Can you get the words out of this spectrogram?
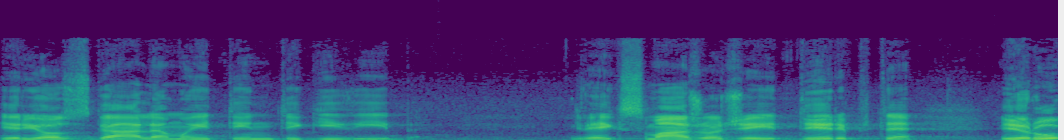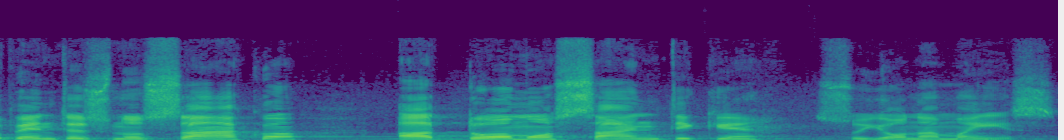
ir jos galę maitinti gyvybę. Veiksmažodžiai dirbti ir rūpintis nusako Adomo santyki su jo namais,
